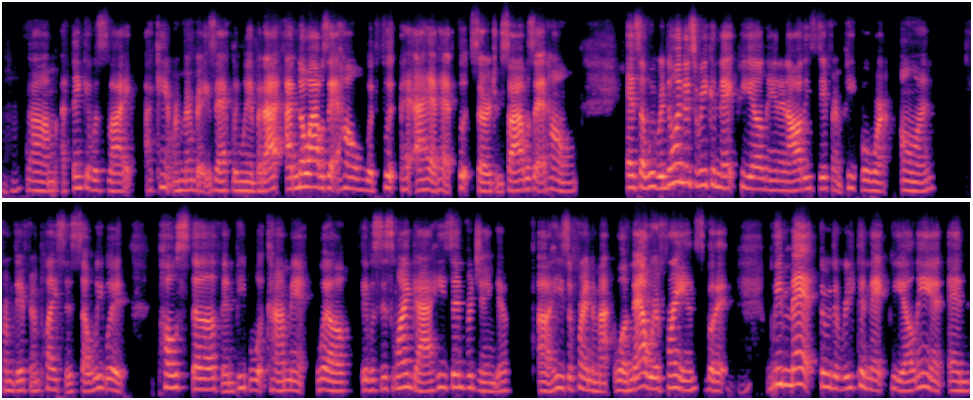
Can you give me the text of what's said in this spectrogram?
Mm-hmm. Um, I think it was like I can't remember exactly when, but I, I know I was at home with foot. I had had foot surgery, so I was at home, and so we were doing this reconnect PLN, and all these different people were on from different places. So we would post stuff, and people would comment. Well, it was this one guy. He's in Virginia. Uh, he's a friend of mine. Well, now we're friends, but mm-hmm. we met through the Reconnect PLN, and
